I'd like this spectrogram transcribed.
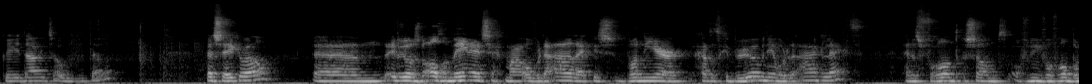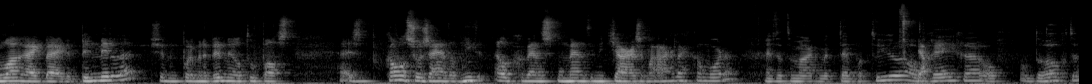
Kun je daar iets over vertellen? Ja, zeker wel. Ehm, even zoals een algemeenheid zeg maar, over de aanleg is wanneer gaat het gebeuren, wanneer wordt het aangelegd. En dat is vooral interessant, of in ieder geval vooral belangrijk bij de bindmiddelen. Als je een product met een bindmiddel toepast, is het, kan het zo zijn dat niet elk gewenst moment in het jaar zeg maar, aangelegd kan worden. Heeft dat te maken met temperatuur of Ja. regen of, of droogte?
